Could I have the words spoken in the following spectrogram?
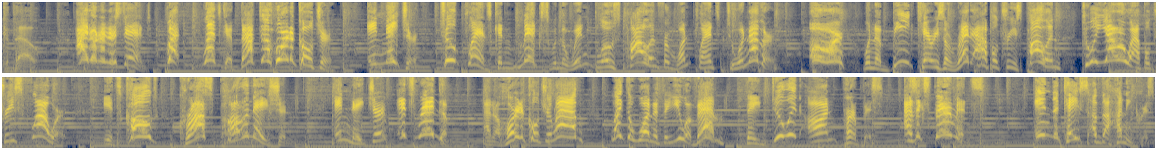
Kapow. I don't understand, but let's get back to horticulture. In nature, two plants can mix when the wind blows pollen from one plant to another, or when a bee carries a red apple tree's pollen to a yellow apple tree's flower. It's called cross pollination. In nature, it's random. At a horticulture lab, like the one at the U of M, they do it on purpose, as experiments. In the case of the Honeycrisp,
